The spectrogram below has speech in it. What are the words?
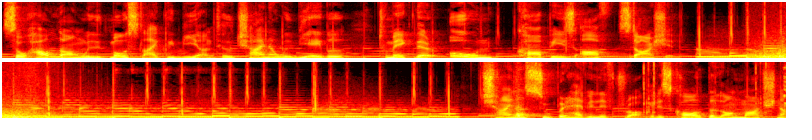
So how long will it most likely be until China will be able to make their own copies of Starship? China's super heavy lift rocket is called the Long March 9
